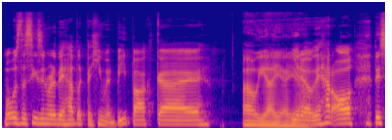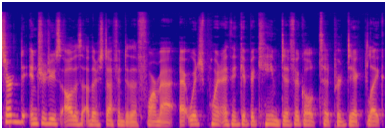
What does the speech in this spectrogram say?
what was the season where they had like the human beatbox guy? Oh yeah, yeah, yeah. you know they had all they started to introduce all this other stuff into the format at which point i think it became difficult to predict like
